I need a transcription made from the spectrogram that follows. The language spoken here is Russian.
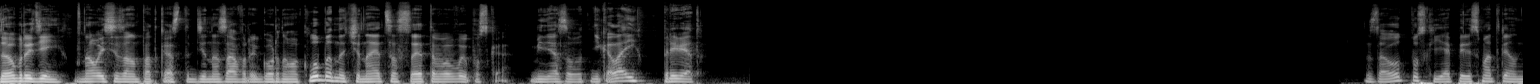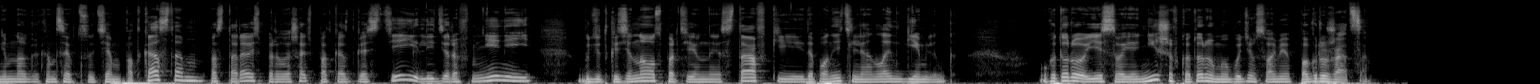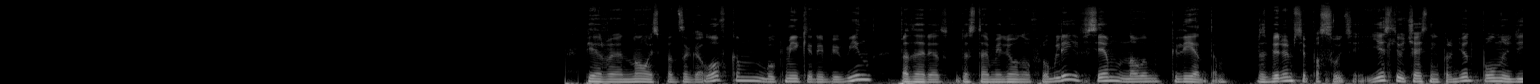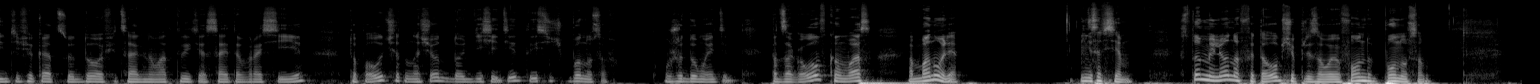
Добрый день! Новый сезон подкаста «Динозавры горного клуба» начинается с этого выпуска. Меня зовут Николай, привет! За отпуск я пересмотрел немного концепцию тем подкаста, постараюсь приглашать в подкаст гостей, лидеров мнений, будет казино, спортивные ставки и дополнительный онлайн-геймлинг, у которого есть своя ниша, в которую мы будем с вами погружаться – Первая новость под заголовком «Букмекеры Бивин подарят до 100 миллионов рублей всем новым клиентам». Разберемся по сути. Если участник пройдет полную идентификацию до официального открытия сайта в России, то получит на счет до 10 тысяч бонусов. Уже думаете, под заголовком вас обманули? Не совсем. 100 миллионов это общий призовой фонд бонусом.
